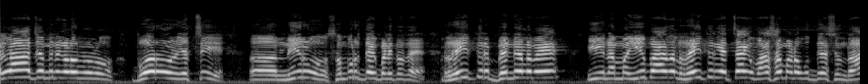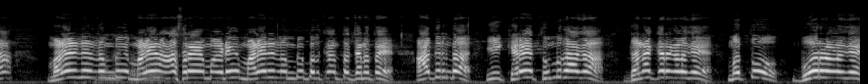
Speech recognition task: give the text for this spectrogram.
ಎಲ್ಲ ಜಮೀನುಗಳು ಬೋರು ಹೆಚ್ಚಿ ನೀರು ಸಮೃದ್ಧಿಯಾಗಿ ಬೆಳೀತದೆ. ರೈತರ ಬೆನ್ನೆಲುಬೆ ಈ ನಮ್ಮ ಈ ಭಾಗದಲ್ಲಿ ರೈತರು ಹೆಚ್ಚಾಗಿ ವಾಸ ಮಾಡೋ ಉದ್ದೇಶದಿಂದ ಮಳೆನೇ ನಂಬಿ ಮಳೆನ ಆಶ್ರಯ ಮಾಡಿ ಮಳೆನೇ ನಂಬಿ ಬದುಕಂತ ಜನತೆ. ಆದ್ದರಿಂದ ಈ ಕೆರೆ ತುಂಬಿದಾಗ ದನ ಕರುಗಳಿಗೆ ಮತ್ತು ಬೋರ್ಗಳಿಗೆ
